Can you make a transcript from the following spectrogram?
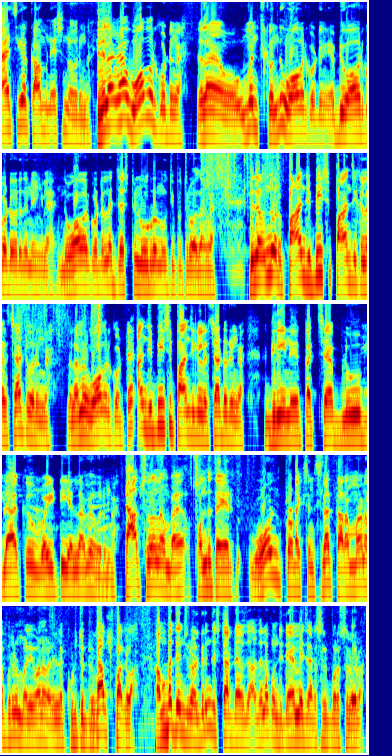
மேட்சிங்காக காம்பினேஷனில் வருங்க. இதெல்லாங்க ஓவர் கோட்டுங்க இதெல்லாம் உமன்ஸ்க்கு வந்து ஓவர் கோட்டுங்க எப்படி ஓவர் கோட் வருதுன்னு வைங்களேன். இந்த ஓவர் கோட்டெல்லாம் ஜஸ்ட் நூறுரூவா நூற்றி பத்து ரூபா தாங்க. இதில் வந்து ஒரு பாஞ்சு பீஸ் பாஞ்சு கலர் ஷர்ட் வருங்க. இதெல்லாமே ஓவர் கோட்டு பாஞ்சு பீஸ் பாஞ்சு கலர் சார்ட் வருங்க. க்ரீனு பச்சை ப்ளூ பிளாக்கு ஒயிட்டு எல்லாமே வருங்க. டாப்ஸ்லாம் நம்ம சொந்த தயாரிப்பு ஓன் ப்ரொடக்ஷன்ஸில் தரமான பொருள் மலிவான விலையில் கொடுத்துட்ருக்கோம் டாப்ஸ் பார்க்கலாம். ஐம்பத்தஞ்சு ரூபாயிலிருந்து ஸ்டார்ட் ஆகுது. அதெல்லாம் கொஞ்சம் டேமேஜ் அரசல் பொருள் வரும்.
